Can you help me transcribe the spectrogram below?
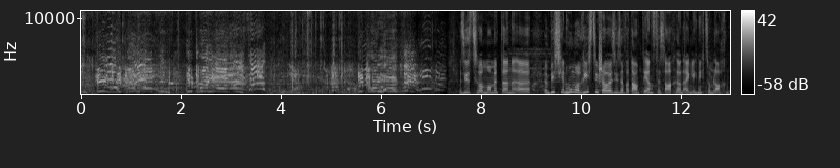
Proleten! Die Proleten! Die Proleten! Es ist zwar momentan äh, ein bisschen humoristisch, aber es ist eine verdammt ernste Sache und eigentlich nicht zum Lachen.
